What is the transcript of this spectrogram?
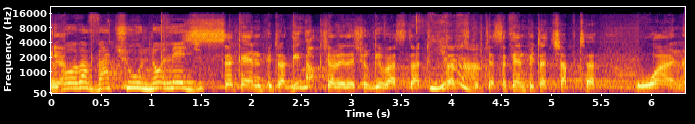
Yeah. Oh, over virtue knowledge Second Peter, mm. actually, they should give us that, that Yeah. scripture. Second Peter chapter 1,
